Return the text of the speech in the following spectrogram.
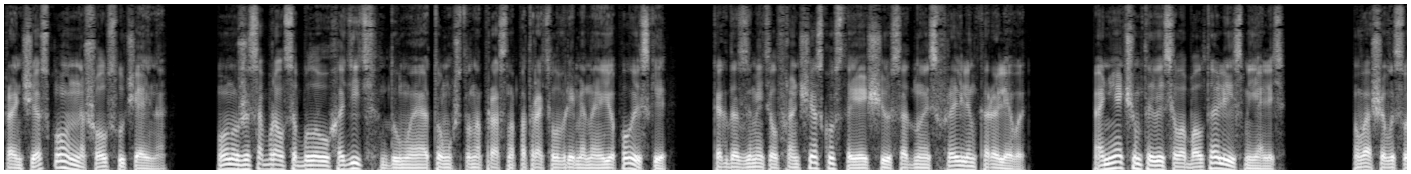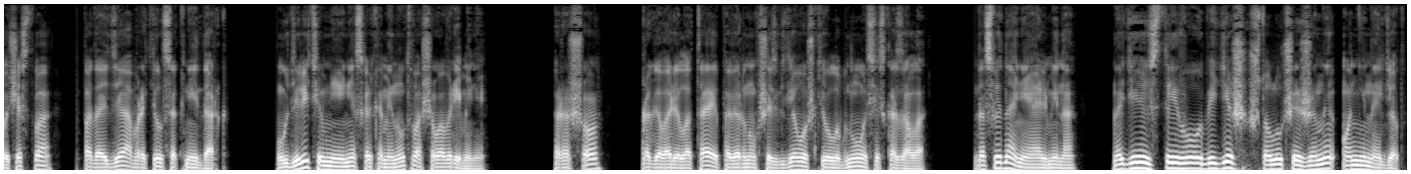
Франческу он нашел случайно. Он уже собрался было уходить, думая о том, что напрасно потратил время на ее поиски, когда заметил Франческу, стоящую с одной из фрейлин королевы. Они о чем-то весело болтали и смеялись. «Ваше Высочество», подойдя, обратился к ней Дарк. «Уделите мне несколько минут вашего времени». «Хорошо», — проговорила та и, повернувшись к девушке, улыбнулась и сказала. «До свидания, Альмина. Надеюсь, ты его убедишь, что лучшей жены он не найдет».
